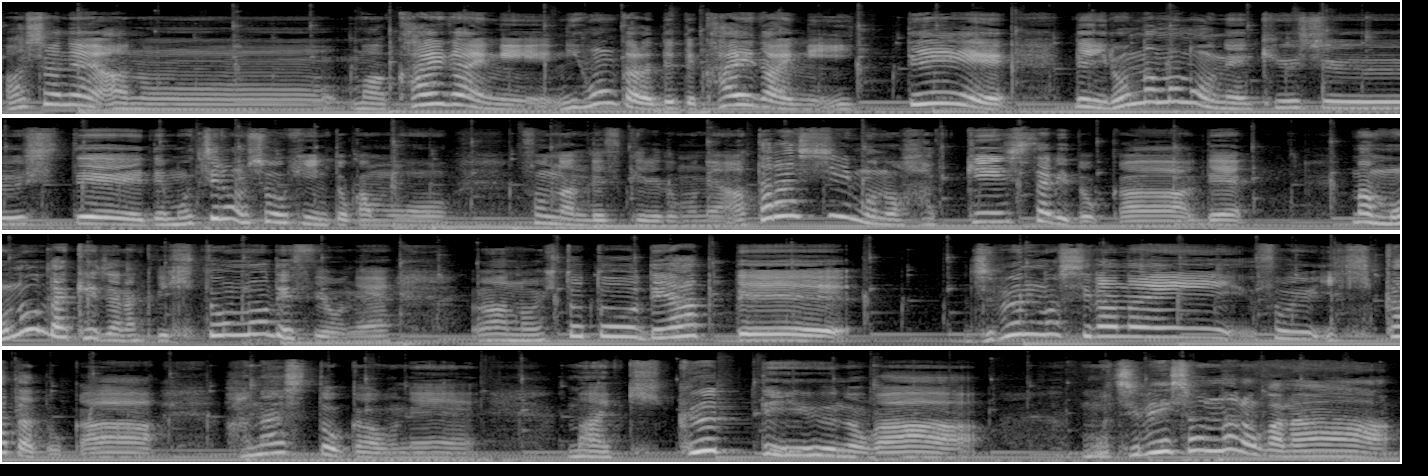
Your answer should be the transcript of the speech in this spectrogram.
私はねあのー、まあ、海外に日本から出て海外に行ってでいろんなものをね吸収してでもちろん商品とかもそうなんですけれどもね新しいものを発見したりとかでまあ物だけじゃなくて人もですよね。あの人と出会って自分の知らないそういう生き方とか話とかをねまあ聞くっていうのがモチベーションなのかな？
